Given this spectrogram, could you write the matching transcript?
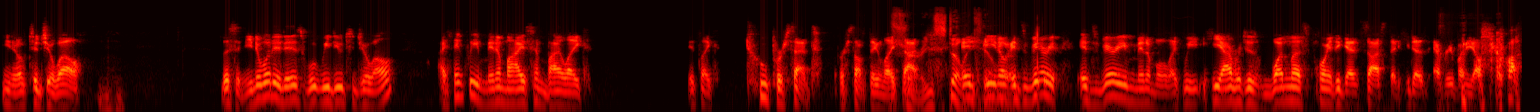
you know, to Joel. Mm-hmm. Listen, you know what it is? What we do to Joel? I think we minimize him by like, it's like two percent or something like sure, that. He's still it's, you know, it's very it's very minimal. Like we he averages one less point against us than he does everybody else across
